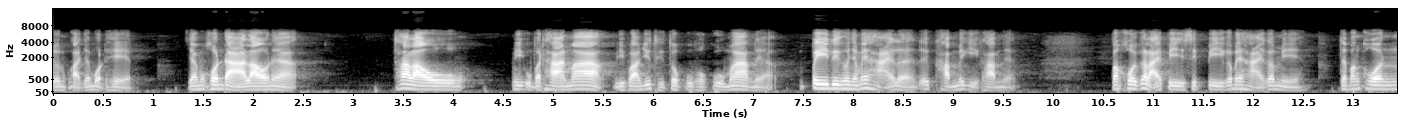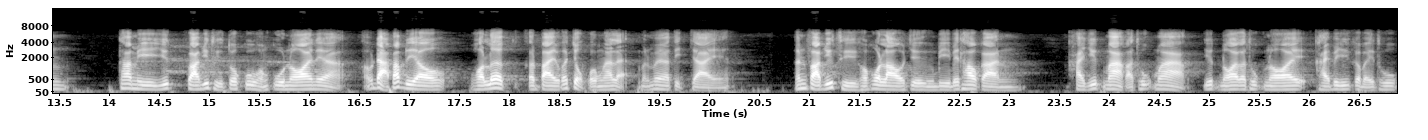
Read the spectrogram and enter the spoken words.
จนกว่าจะหมดเหตุ อย่างบางคนด่าเราเนี่ย ถ้าเรามีอุปทานมาก มีความยึดถือตัวกูของกูมากเนี่ย ปีดึงมันยังไม่หายเลยด้วยคำไม่กี่คำเนี่ย บางคนก็หลายปีสิบปีก็ไม่หายก็มี แต่บางคนถ้ามียึดความยึดถือตัวกูของกูน้อยเนี่ยเอาด่าแป๊บเดียว พอเลิกกันไปก็จบตรงนั้นแหละ มันไม่มาติดใจนั้นความยึดถือของคนเราจึงมีไม่เท่ากัน ใครยึดมากก็ทุกมาก ยึดน้อยก็ทุกน้อย ใครไม่ยึดก็ไม่ทุก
